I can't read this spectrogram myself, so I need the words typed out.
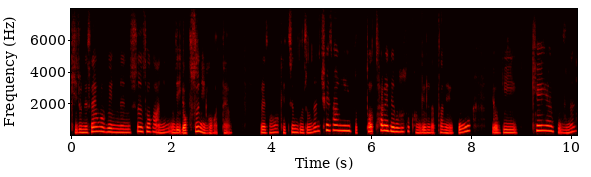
기존에 사용하고 있는 순서가 아닌 이제 역순인 것 같아요. 그래서 계층 구조는 최상위부터 차례대로 소속 관계를 나타내고 여기 KR 부분은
